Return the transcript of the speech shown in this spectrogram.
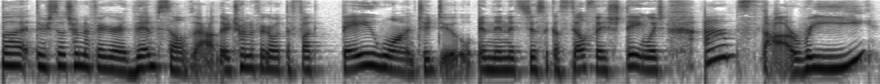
But they're still trying to figure themselves out. They're trying to figure out what the fuck they want to do. And then it's just like a selfish thing which i'm sorry.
